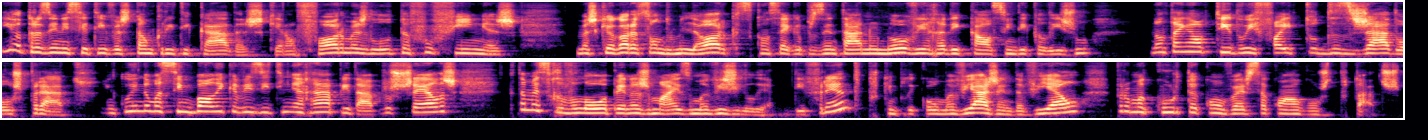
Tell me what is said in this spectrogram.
e outras iniciativas tão criticadas, que eram formas de luta fofinhas, mas que agora são de melhor que se consegue apresentar no novo e radical sindicalismo, não têm obtido o efeito desejado ou esperado, incluindo uma simbólica visitinha rápida a Bruxelas, que também se revelou apenas mais uma vigília. Diferente, porque implicou uma viagem de avião para uma curta conversa com alguns deputados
